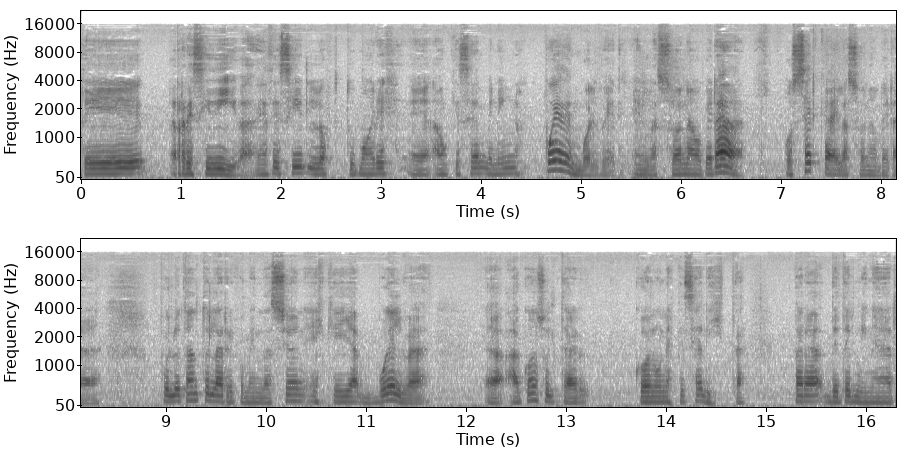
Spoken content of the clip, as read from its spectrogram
de recidiva, es decir, los tumores, eh, aunque sean benignos, pueden volver en la zona operada o cerca de la zona operada. Por lo tanto, la recomendación es que ella vuelva eh, a consultar con un especialista para determinar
